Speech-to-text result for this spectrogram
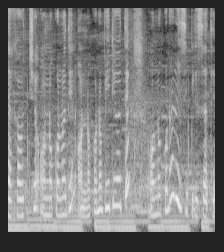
দেখা হচ্ছে অন্য কোনো দিন, অন্য কোনো ভিডিওতে, অন্য কোনো রেসিপির সাথে।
